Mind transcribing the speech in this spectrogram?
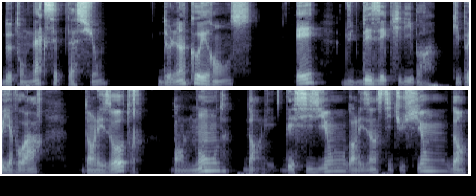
de ton acceptation de l'incohérence et du déséquilibre qui peut y avoir dans les autres, dans le monde, dans les décisions, dans les institutions, dans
